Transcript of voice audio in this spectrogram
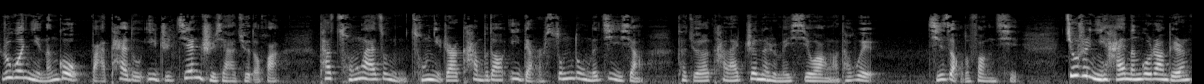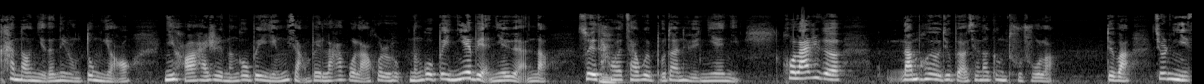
如果你能够把态度一直坚持下去的话，他从来从从你这儿看不到一点松动的迹象，他觉得看来真的是没希望了，他会及早的放弃。就是你还能够让别人看到你的那种动摇，你好像还是能够被影响、被拉过来，或者说能够被捏扁、捏圆的，所以他会才会不断的去捏你。后来这个男朋友就表现的更突出了。对吧？就是你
